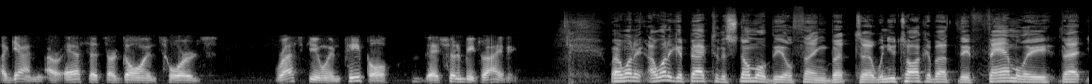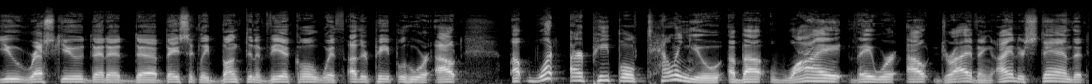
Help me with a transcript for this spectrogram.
again, our assets are going towards rescuing people that shouldn't be driving. Well, I want to I want to get back to the snowmobile thing, but uh, when you talk about the family that you rescued that had uh, basically bunked in a vehicle with other people who were out, Uh, what are people telling you about why they were out driving? I understand that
